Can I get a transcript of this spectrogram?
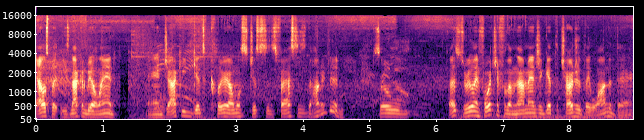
Ellis, but he's not gonna be able to land. And jockey gets clear almost just as fast as the Hunter did. So that's really unfortunate for them not managing to get the charge that they wanted there.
